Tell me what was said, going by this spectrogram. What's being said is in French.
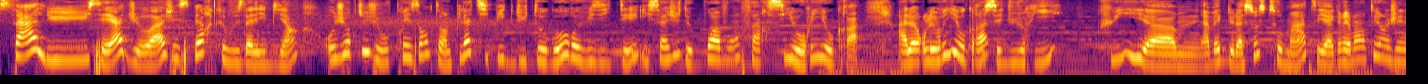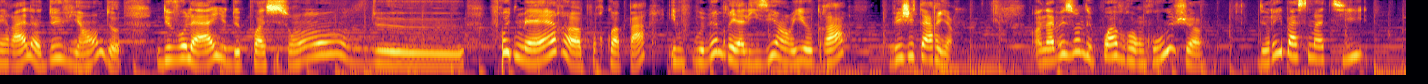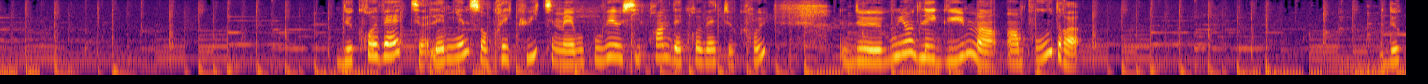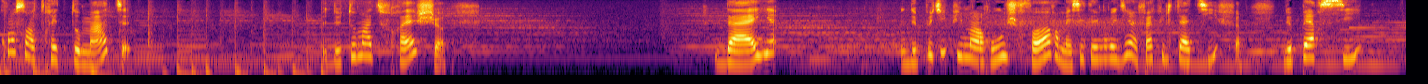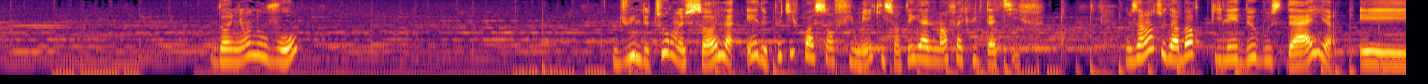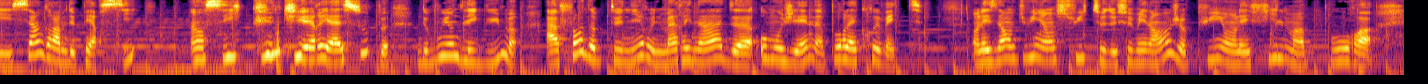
Salut, c'est Adjoa, j'espère que vous allez bien. Aujourd'hui, je vous présente un plat typique du Togo revisité. Il s'agit de poivrons farcis au riz au gras. Alors, le riz au gras, c'est du riz cuit euh, avec de la sauce tomate et agrémenté en général de viande, de volaille, de poisson, de fruits de mer, pourquoi pas. Et vous pouvez même réaliser un riz au gras végétarien. On a besoin de poivrons rouges, de riz basmati, de crevettes. Les miennes sont pré-cuites, mais vous pouvez aussi prendre des crevettes crues. De bouillon de légumes en poudre. De concentré de tomates. De tomates fraîches. D'ail. De petits piments rouges forts, mais cet ingrédient est facultatif. De persil. D'oignons nouveaux d'huile de tournesol et de petits poissons fumés qui sont également facultatifs. Nous allons tout d'abord piler deux gousses d'ail et 5 g de persil ainsi qu'une cuillerée à soupe de bouillon de légumes afin d'obtenir une marinade homogène pour les crevettes. On les enduit ensuite de ce mélange, puis on les filme pour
